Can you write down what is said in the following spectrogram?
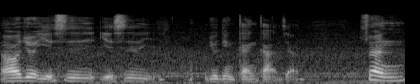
然后就也是也是有点尴尬这样，虽然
